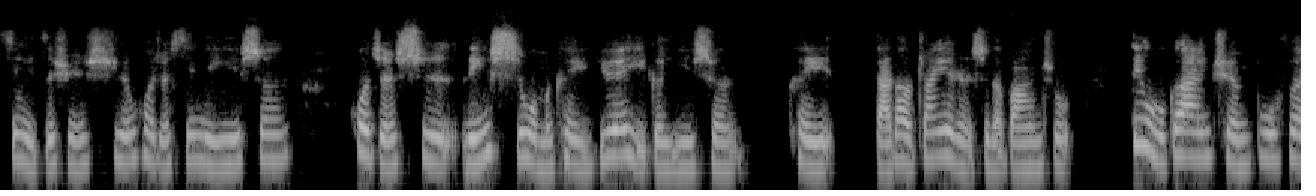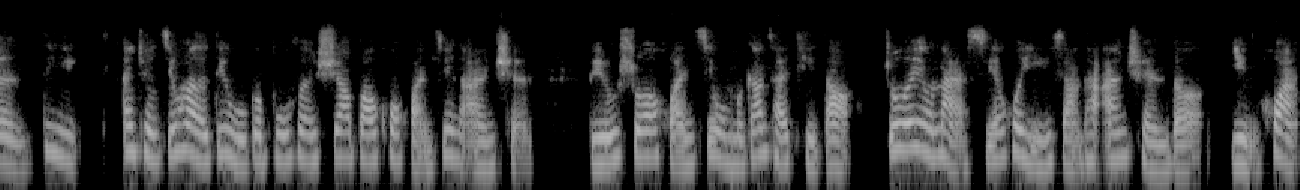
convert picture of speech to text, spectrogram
心理咨询师或者心理医生，或者是临时我们可以约一个医生，可以达到专业人士的帮助。第五个安全部分，第安全计划的第五个部分需要包括环境的安全，比如说环境，我们刚才提到周围有哪些会影响它安全的隐患。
